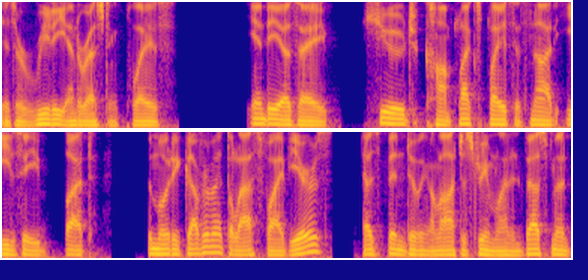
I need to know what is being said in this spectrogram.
is a really interesting place. India is a huge, complex place. It's not easy, but the Modi government, the last five years, has been doing a lot to streamline investment.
